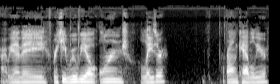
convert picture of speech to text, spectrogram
All right, we have a Ricky Rubio orange laser. Ron Cavalier.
